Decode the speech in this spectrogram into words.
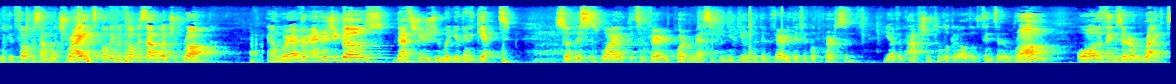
We could focus on what's right, or we could focus on what's wrong. And wherever energy goes, that's usually what you're going to get. So this is why it's a very important message. When you're dealing with a very difficult person, you have an option to look at all the things that are wrong or all the things that are right.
